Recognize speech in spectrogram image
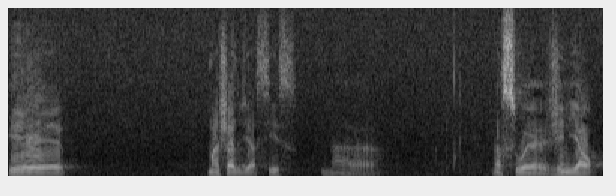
é, Machado de Assis, na, na sua genial,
